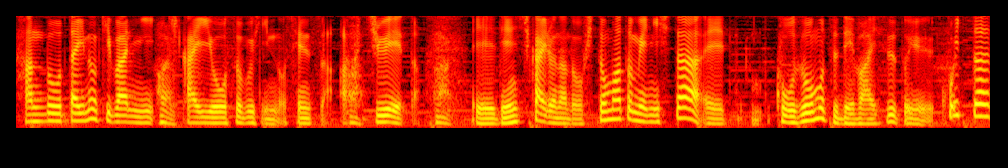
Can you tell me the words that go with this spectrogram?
半導体の基板にはい。機械要素部品のセンサー、はい。アクチュエーター、はい。えー電子回路などをひとまとめにした、えー構造を持つデバイスというこういった、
